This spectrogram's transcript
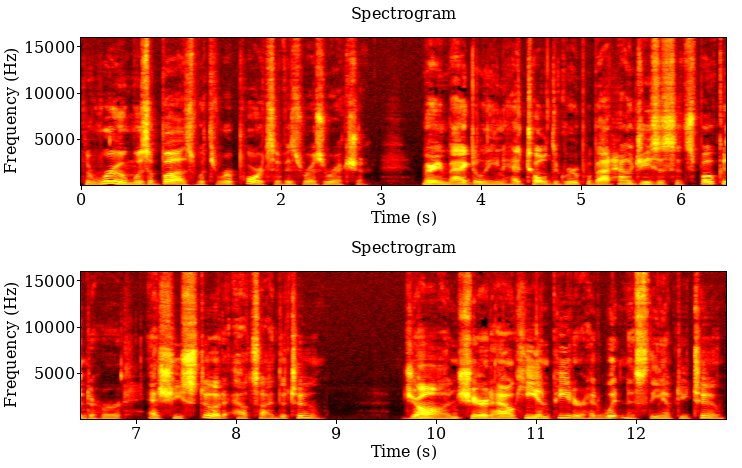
The room was abuzz with the reports of his resurrection. Mary Magdalene had told the group about how Jesus had spoken to her as she stood outside the tomb. John shared how he and Peter had witnessed the empty tomb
